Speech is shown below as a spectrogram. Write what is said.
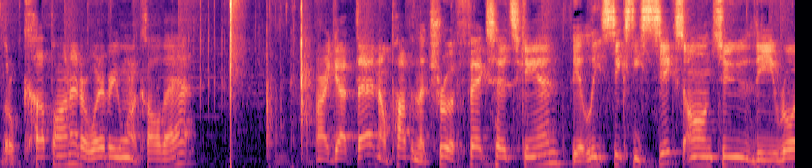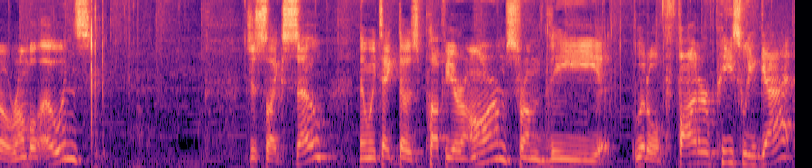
little cup on it or whatever you want to call that. Alright, got that. Now popping the TrueFX head scan, the Elite 66 onto the Royal Rumble Owens. Just like so. Then we take those puffier arms from the little fodder piece we got.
